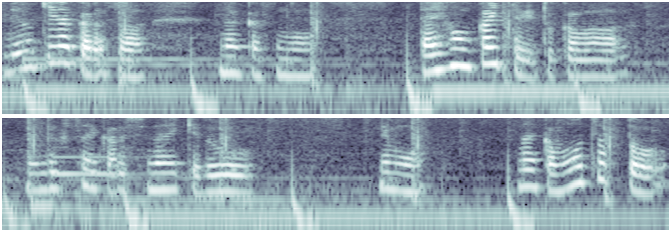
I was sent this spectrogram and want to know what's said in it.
寝起きだからさなんかその台本書いたりとかはめんどくさいからしないけどでもなんかもうちょっと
